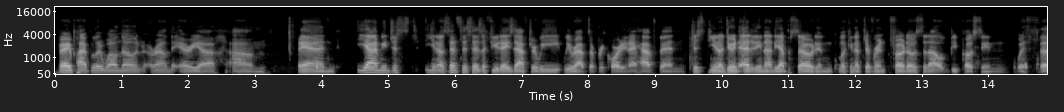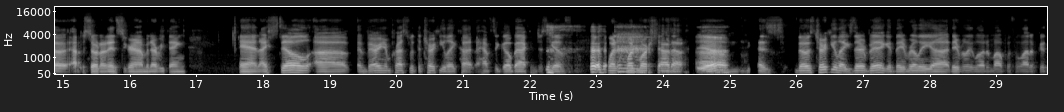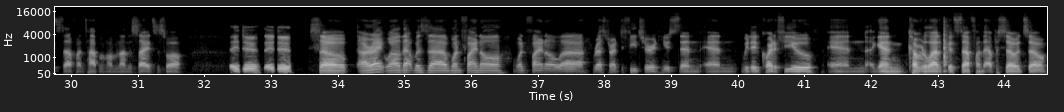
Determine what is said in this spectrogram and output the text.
very popular, well known around the area. Um, and yeah, I mean, just you know, since this is a few days after we we wrapped up recording, I have been just you know doing editing on the episode and looking up different photos that I'll be posting with the episode on Instagram and everything. And I still uh, am very impressed with the turkey leg hut. I have to go back and just give one one more shout out. Yeah, um, because those turkey legs they're big and they really uh they really load them up with a lot of good stuff on top of them and on the sides as well they do they do so all right. Well that was uh one final one final uh restaurant to feature in houston and we did quite a few and again covered a lot of good stuff on the episode. So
